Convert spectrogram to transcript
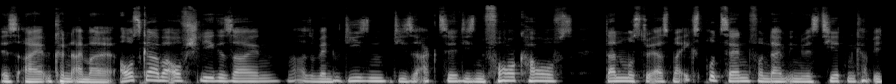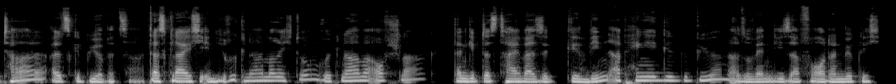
ist ein, können einmal Ausgabeaufschläge sein. Also wenn du diesen, diese Aktie, diesen Fonds kaufst, dann musst du erstmal x Prozent von deinem investierten Kapital als Gebühr bezahlen. Das gleiche in die Rücknahmerichtung, Rücknahmeaufschlag. Dann gibt es teilweise gewinnabhängige Gebühren, also wenn dieser Fonds dann wirklich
